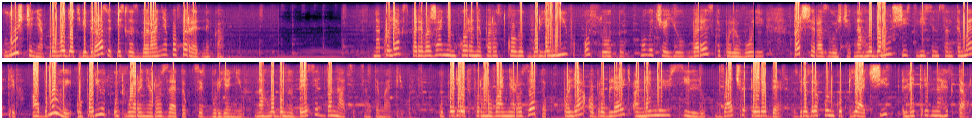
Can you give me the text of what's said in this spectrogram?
Лущення проводять відразу після збирання попередника. На полях з переважанням коренепаросткових бур'янів, осоту, молочаю, березки польової перший раз лущать на глибину 6-8 см, а другий у період утворення розеток цих бур'янів на глибину 10-12 см. У період формування розеток поля обробляють амінною сіллю 2,4D з розрахунку 5-6 літрів на гектар.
